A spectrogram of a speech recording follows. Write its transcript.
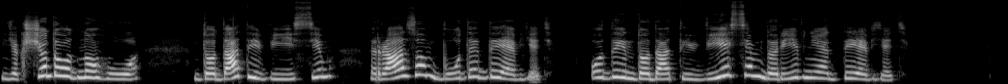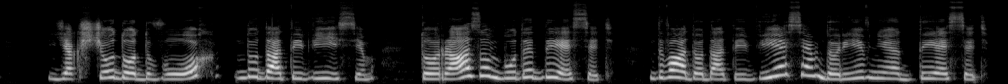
Якщо до одного додати 8, разом буде 9. 1 додати 8 дорівнює 9. Якщо до 2 додати 8, то разом буде 10. 2 додати 8 дорівнює 10.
